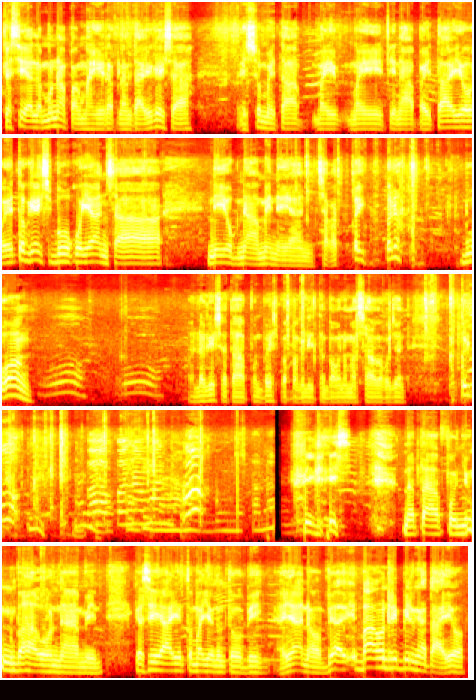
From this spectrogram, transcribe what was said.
Kasi alam mo na, pang mahirap lang tayo guys ha. Eh, so may, ta- may, may tinapay tayo. Ito guys, buko yan sa niyog namin. Ayan. Tsaka, ay, ano? Buang. Wala guys, sa tapon guys. Papagalitan pa ako ng masawa ko dyan. Uy, Papa naman. guys, natapon yung baon namin. Kasi ayaw tumayo ng tubig. Ayan o, ba- baon reveal nga tayo.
